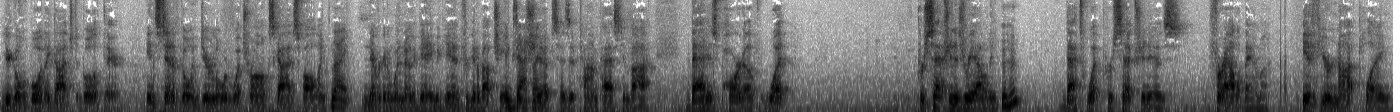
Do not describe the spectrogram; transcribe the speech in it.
you're going, boy, they dodged a bullet there. Instead of going, dear Lord, what's wrong? Sky is falling. Right. Never going to win another game again. Forget about championships. Exactly. Has it time passed him by? That is part of what perception is reality. Mm-hmm. That's what perception is for Alabama if you're not playing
